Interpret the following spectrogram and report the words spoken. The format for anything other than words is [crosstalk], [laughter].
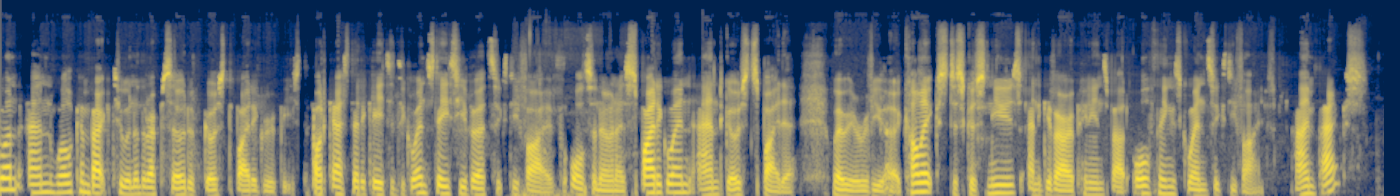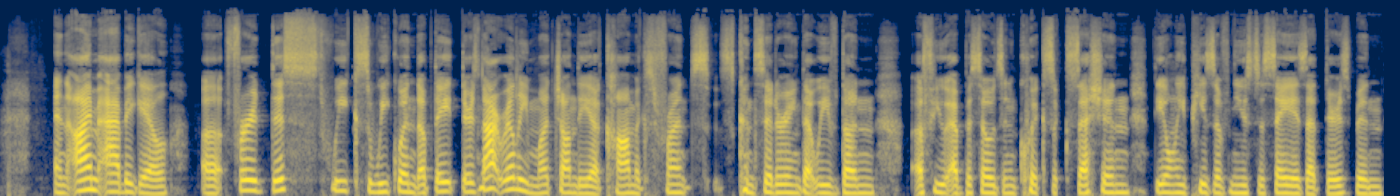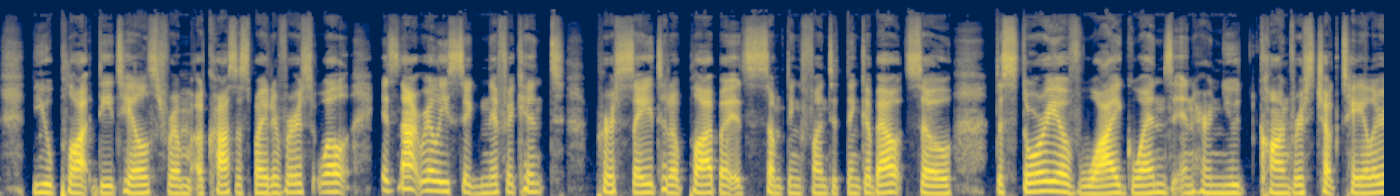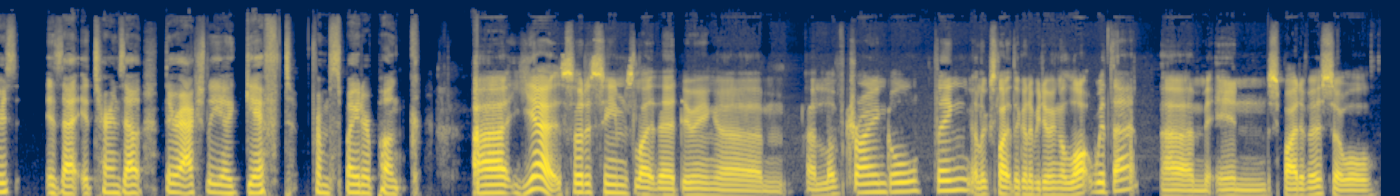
Everyone, and welcome back to another episode of Ghost Spider Groupies, the podcast dedicated to Gwen Stacy of Earth 65, also known as Spider Gwen and Ghost Spider, where we review her comics, discuss news, and give our opinions about all things Gwen 65. I'm Pax. And I'm Abigail. Uh, for this week's Weekend update, there's not really much on the uh, comics front, considering that we've done a few episodes in quick succession. The only piece of news to say is that there's been new plot details from Across the Spider Verse. Well, it's not really significant per se to the plot, but it's something fun to think about. So, the story of why Gwen's in her new Converse Chuck Taylors is that it turns out they're actually a gift from Spider Punk. Uh, yeah, it sort of seems like they're doing um, a love triangle thing. It looks like they're going to be doing a lot with that um, in Spider Verse, so we'll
